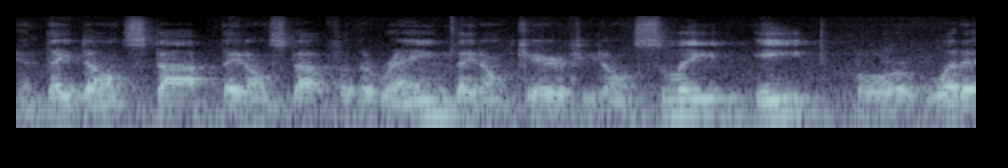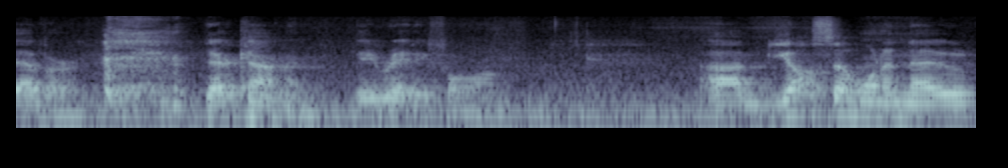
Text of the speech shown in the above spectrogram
And they don't stop, they don't stop for the rain, they don't care if you don't sleep, eat, or whatever. They're coming, be ready for them. Um, you also want to know,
